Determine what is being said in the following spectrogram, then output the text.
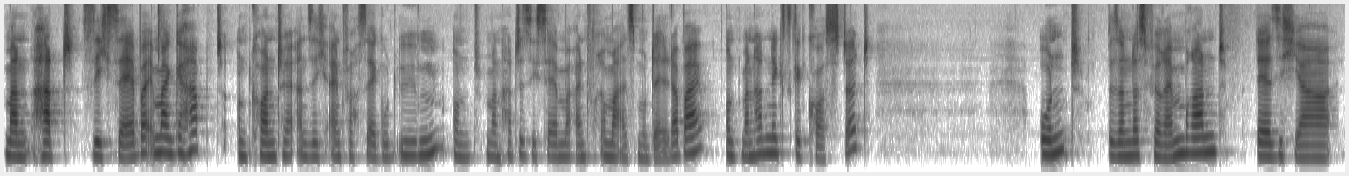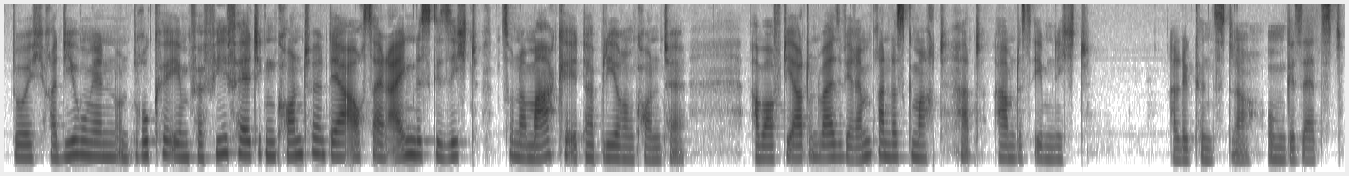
Man hat sich selber immer gehabt und konnte an sich einfach sehr gut üben und man hatte sich selber einfach immer als Modell dabei und man hat nichts gekostet. Und besonders für Rembrandt, der sich ja durch Radierungen und Drucke eben vervielfältigen konnte, der auch sein eigenes Gesicht zu einer Marke etablieren konnte. Aber auf die Art und Weise, wie Rembrandt das gemacht hat, haben das eben nicht alle Künstler umgesetzt.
